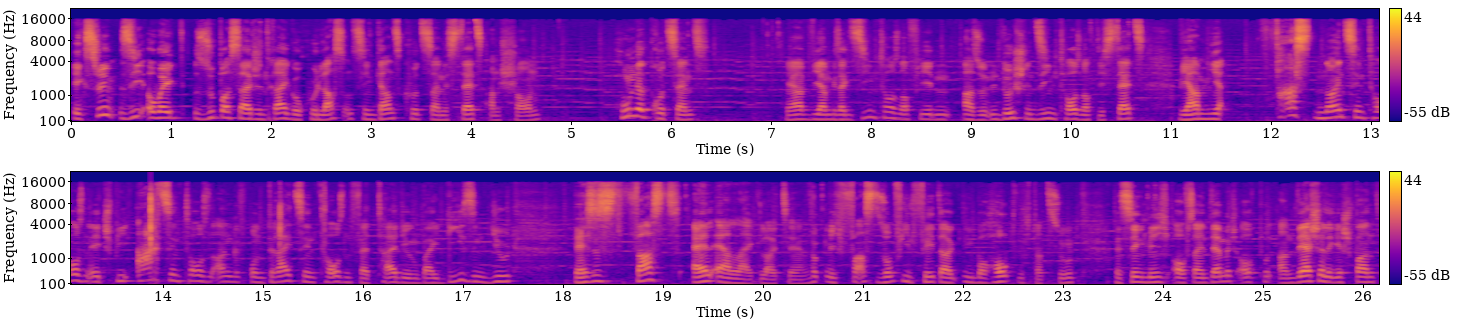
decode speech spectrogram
Extreme Z Awaked Super Saiyan 3 Goku, lasst uns ihn ganz kurz seine Stats anschauen. 100%. Ja, wir haben gesagt 7000 auf jeden, also im Durchschnitt 7000 auf die Stats. Wir haben hier fast 19.000 HP, 18.000 Angriff und 13.000 Verteidigung bei diesem Dude. Das ist fast LR-like, Leute. Wirklich fast so viel fehlt da überhaupt nicht dazu. Deswegen bin ich auf seinen Damage-Output an der Stelle gespannt.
